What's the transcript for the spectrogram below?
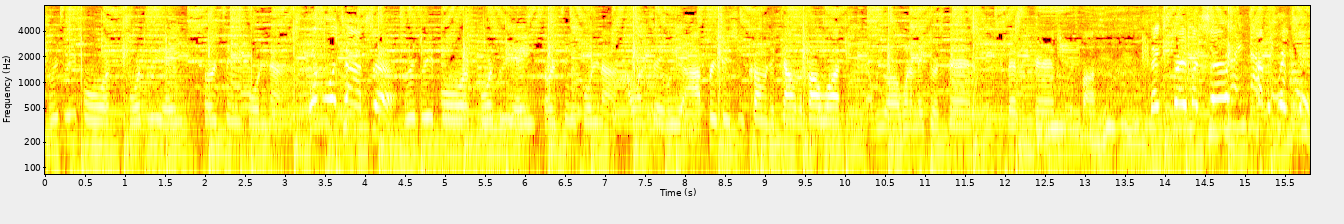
334-438-1349. One more time, sir. 334-438-1349. I want to say we I appreciate you coming to Caliber Car Wash and we uh, want to make your experience the best experience as possible. Thank you very much, sir. Have a great day.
